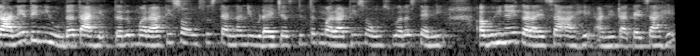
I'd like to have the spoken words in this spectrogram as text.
गाणे ते निवडत आहेत तर मराठी सॉंग्सच त्यांना निवडायचे असतील तर मराठी सॉंग्सवरच त्यांनी अभिनय करायचा आहे आणि टाकायचा आहे.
